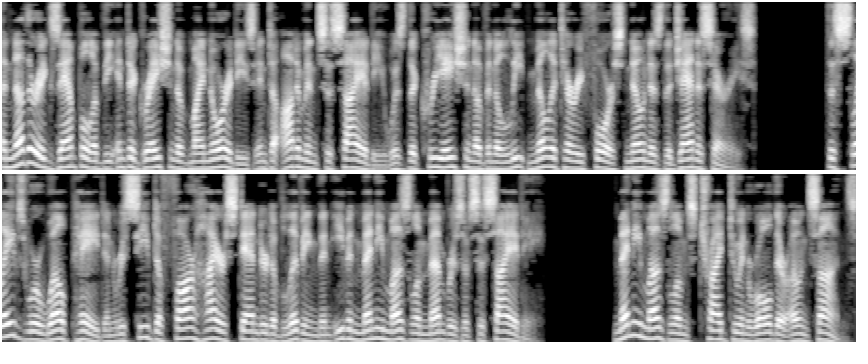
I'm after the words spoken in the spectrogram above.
Another example of the integration of minorities into Ottoman society was the creation of an elite military force known as the Janissaries. The slaves were well paid and received a far higher standard of living than even many Muslim members of society. Many Muslims tried to enroll their own sons.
